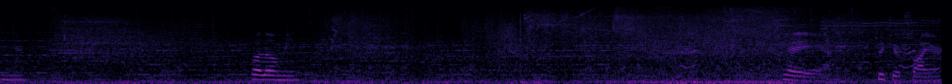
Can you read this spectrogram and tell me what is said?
Here. Follow me. Yeah, yeah, yeah. With your fire.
